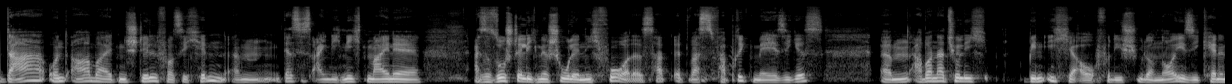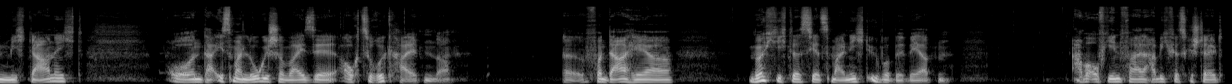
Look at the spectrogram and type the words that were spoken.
da und arbeiten still vor sich hin. Ähm, das ist eigentlich nicht meine, also so stelle ich mir Schule nicht vor. Das hat etwas Fabrikmäßiges. Ähm, aber natürlich bin ich ja auch für die Schüler neu. Sie kennen mich gar nicht. Und da ist man logischerweise auch zurückhaltender. Äh, von daher möchte ich das jetzt mal nicht überbewerten. Aber auf jeden Fall habe ich festgestellt,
